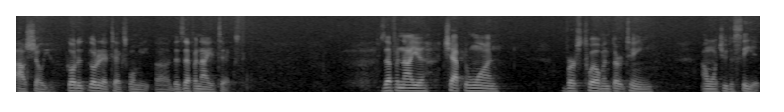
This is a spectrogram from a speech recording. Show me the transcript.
I'll show you. Go to, go to that text for me, uh, the Zephaniah text. Zephaniah chapter 1, verse 12 and 13. I want you to see it.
